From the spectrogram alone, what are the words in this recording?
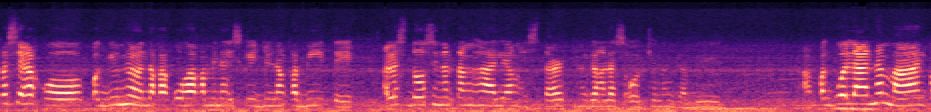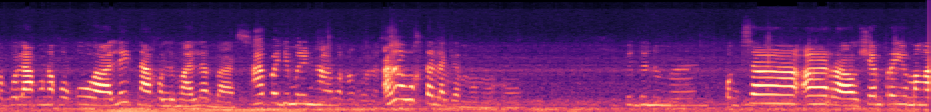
kasi ako, pag yun yun, nakakuha kami ng schedule ng Cavite, alas 12 ng tanghali ang start hanggang alas 8 ng gabi. Ah, pag wala naman, pag wala akong nakukuha, late na ako lumalabas. Ah, pwede mo rin hawak ang oras. Ah, hawak talaga, ako. Ganda naman. Pag sa araw, syempre yung mga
